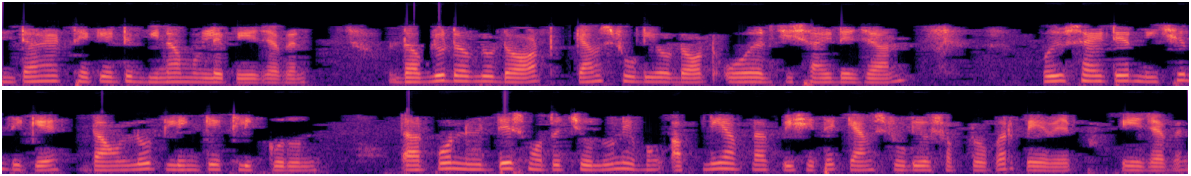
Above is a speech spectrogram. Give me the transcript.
ইন্টারনেট থেকে এটি বিনামূল্যে পেয়ে যাবেন। www.camstudio.org সাইটে যান। ওয়েবসাইটের নিচের দিকে ডাউনলোড লিংকে ক্লিক করুন। তারপর নির্দেশ মতো চলুন এবং আপনি আপনার পিসিতে ক্যাম স্টুডিও সফটওয়্যার পেয়ে যাবেন।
